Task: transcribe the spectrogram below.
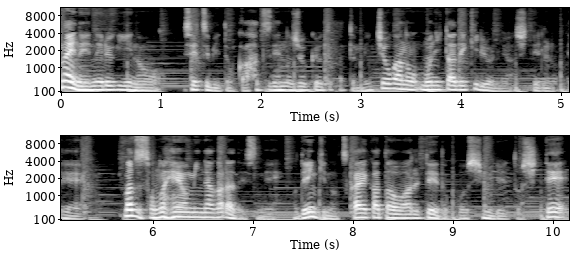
内のエネルギーの設備とか発電の状況とかっていうのも一応あのモニターできるようにはしてるのでまずその辺を見ながらですね電気の使い方をある程度こうシミュレートして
